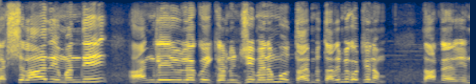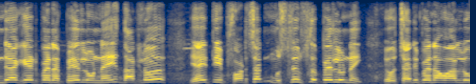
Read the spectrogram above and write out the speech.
లక్షలాది మంది ఆంగ్లేయులకు ఇక్కడ నుంచి మనము తరిమి తరిమి కొట్టినాం. దాంట్లో ఇండియా గేట్ పైన పేర్లు ఉన్నాయి. దాంట్లో ఎయిటీ పర్సెంట్ ముస్లిమ్స్ పేర్లు ఉన్నాయి. ఇవో చనిపోయిన వాళ్ళు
